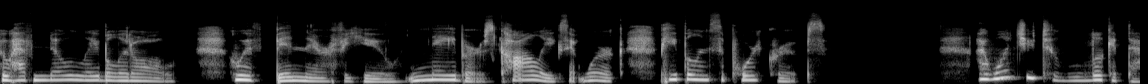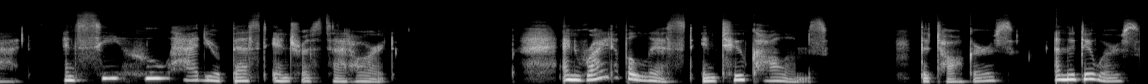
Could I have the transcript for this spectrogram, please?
who have no label at all, who have been there for you, neighbors, colleagues at work, people in support groups? I want you to look at that and see who had your best interests at heart. And write up a list in two columns the talkers and the doers.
